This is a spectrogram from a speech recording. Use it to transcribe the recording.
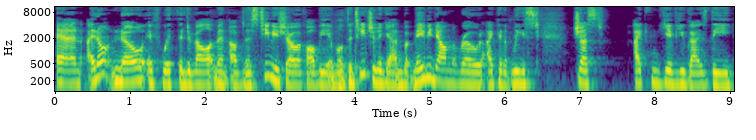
And I don't know if with the development of this TV show, if I'll be able to teach it again, but maybe down the road, I could at least just I can give you guys the,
